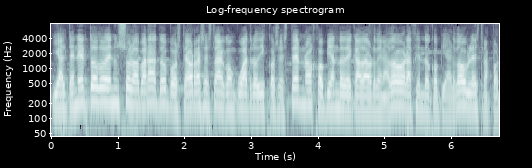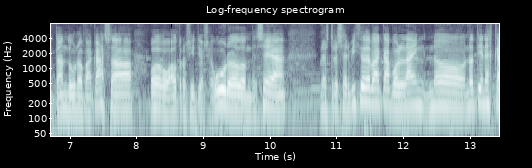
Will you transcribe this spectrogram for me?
Y al tener todo en un solo aparato, pues te ahorras estar con cuatro discos externos, copiando de cada ordenador, haciendo copias dobles, transportando uno para casa o a otro sitio seguro, donde sea. Nuestro servicio de backup online no, no tienes que,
